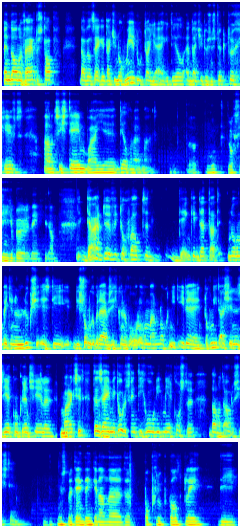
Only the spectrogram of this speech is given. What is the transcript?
En dan een vijfde stap, dat wil zeggen dat je nog meer doet dan je eigen deel en dat je dus een stuk teruggeeft aan het systeem waar je deel van uitmaakt. Dat moet nog zien gebeuren, denk ik dan. Daar durf ik toch wel te denken dat dat nog een beetje een luxe is die, die sommige bedrijven zich kunnen veroorloven, maar nog niet iedereen. Toch niet als je in een zeer concurrentiële markt zit, tenzij je methodes vindt die gewoon niet meer kosten dan het oude systeem. Ik moest meteen denken aan uh, de popgroep Coldplay, die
